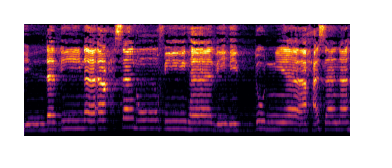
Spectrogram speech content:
للذين أحسنوا في هذه الدنيا حسنة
